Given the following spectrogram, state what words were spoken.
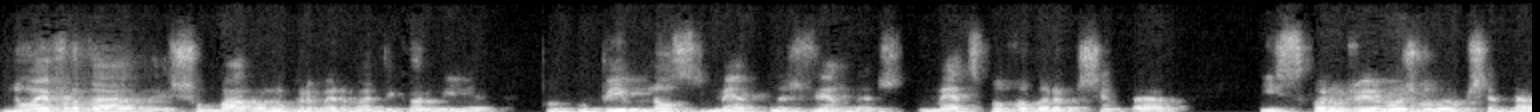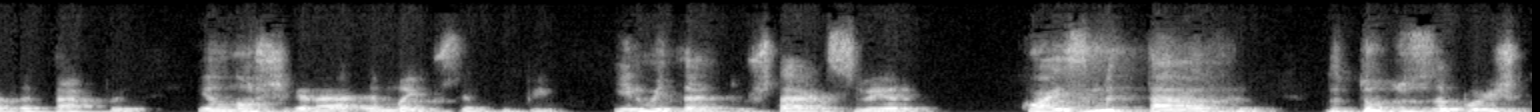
Não é verdade, chumbavam no primeiro ano de economia, porque o PIB não se mete pelas vendas, mete-se pelo valor acrescentado. E se formos ver hoje o valor acrescentado da TAP, ele não chegará a meio por cento do PIB. E, no entanto, está a receber quase metade de todos os apoios de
